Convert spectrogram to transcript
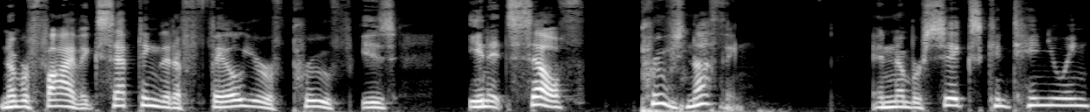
Number five, accepting that a failure of proof is in itself proves nothing. And number six, continuing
